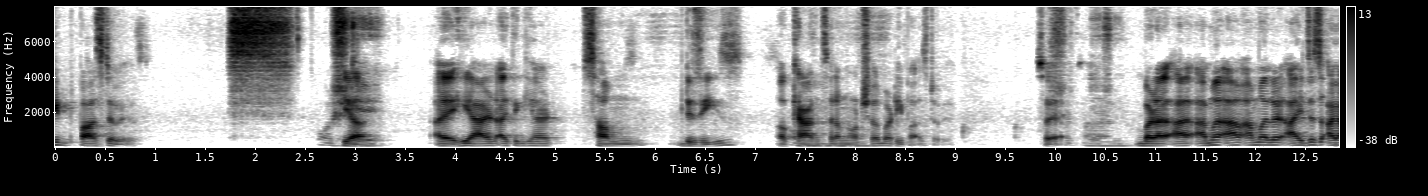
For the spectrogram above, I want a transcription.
kid passed away. Oh shit. Yeah, I, he had I think he had some disease or cancer. I'm not sure, but he passed away. So yeah, but I, I I'm a, I'm a I just I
